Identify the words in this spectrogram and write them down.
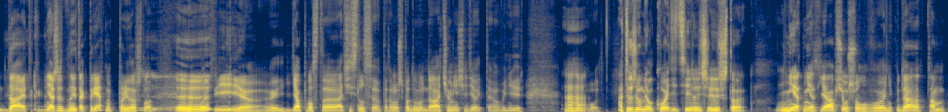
да? это неожиданно и так приятно произошло. Вот, и э, я просто очистился, потому что подумал, да, а что мне еще делать-то в универе? Ага. Вот. А ты уже умел кодить или, или что? Нет, нет, я вообще ушел в никуда, там...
